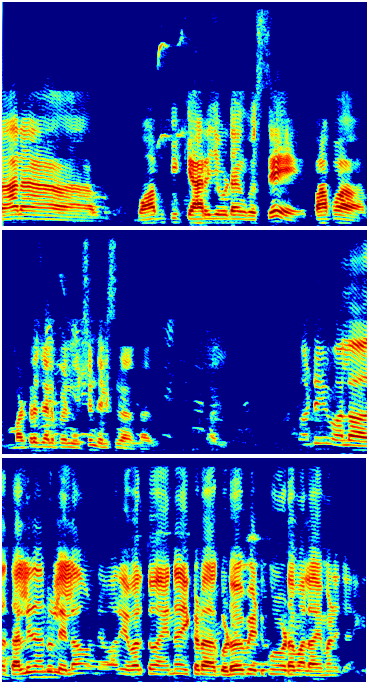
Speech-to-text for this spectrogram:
నాన్న బాబుకి క్యారేజ్ ఇవ్వడానికి వస్తే పాప మటర్ చనిపోయిన విషయం తెలిసిందంట. అది అంటే వాళ్ళ తల్లిదండ్రులు ఎలా ఉండేవారు? ఎవరితో అయినా ఇక్కడ గొడవ పెట్టుకోవడం అలా ఏమైనా జరిగిందా?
